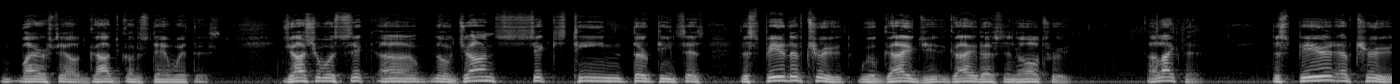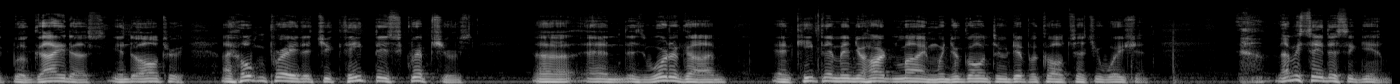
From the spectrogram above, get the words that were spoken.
by ourselves. God's going to stand with us. Joshua 6, uh, no, John 16, 13 says, the Spirit of truth will guide you, guide us in all truth. I like that. The Spirit of truth will guide us into all truth. I hope and pray that you keep these scriptures uh, and the Word of God and keep them in your heart and mind when you're going through difficult situations. Let me say this again.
